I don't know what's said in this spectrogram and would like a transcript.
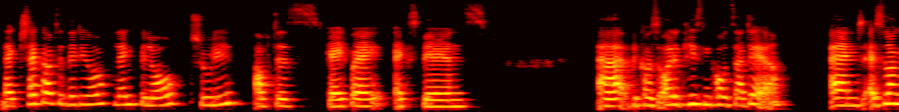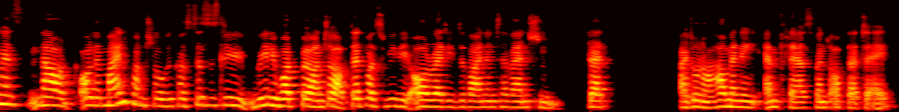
Like check out the video link below, truly, of this gateway experience, uh, because all the keys and codes are there. And as long as now all the mind control, because this is really, what burned off, that was really already divine intervention. That I don't know how many M flares went off that day.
